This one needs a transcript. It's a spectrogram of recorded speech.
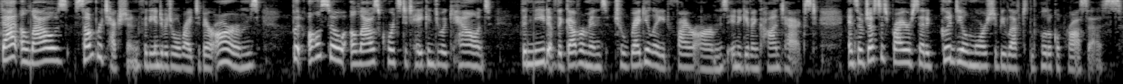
That allows some protection for the individual right to bear arms, but also allows courts to take into account the need of the governments to regulate firearms in a given context. And so Justice Breyer said a good deal more should be left to the political process.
